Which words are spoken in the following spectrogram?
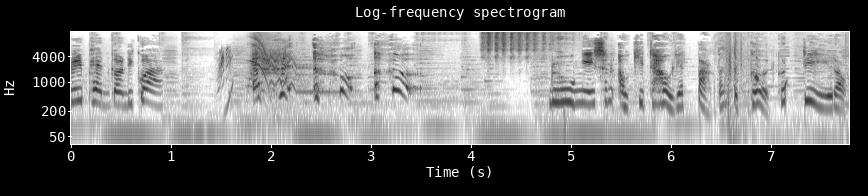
รีเพนก่อนดีกว่ารู้งี้ฉันเอาขี้เท่ายัดปากตั้งแต่เกิดก็ดีหรอก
